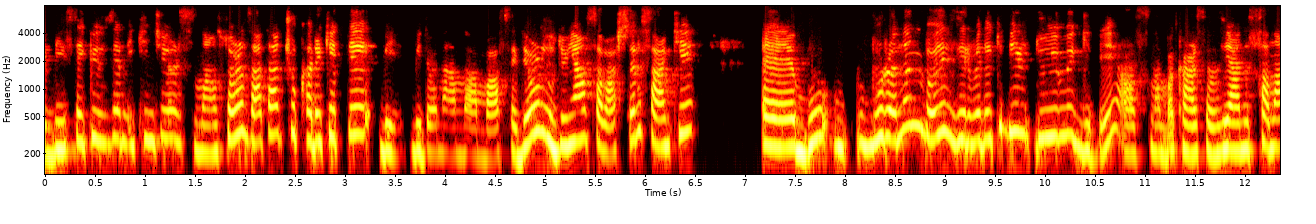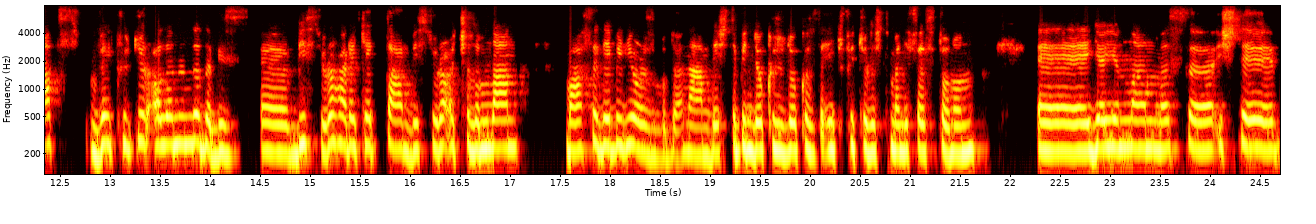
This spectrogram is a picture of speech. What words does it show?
1800'lerin ikinci yarısından sonra zaten çok hareketli bir, bir dönemden bahsediyoruz. Dünya savaşları sanki e, bu buranın böyle zirvedeki bir düğümü gibi aslına bakarsanız. Yani sanat ve kültür alanında da biz e, bir sürü hareketten, bir sürü açılımdan bahsedebiliyoruz bu dönemde. İşte 1909'da ilk Fütürist Manifesto'nun e, yayınlanması, işte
